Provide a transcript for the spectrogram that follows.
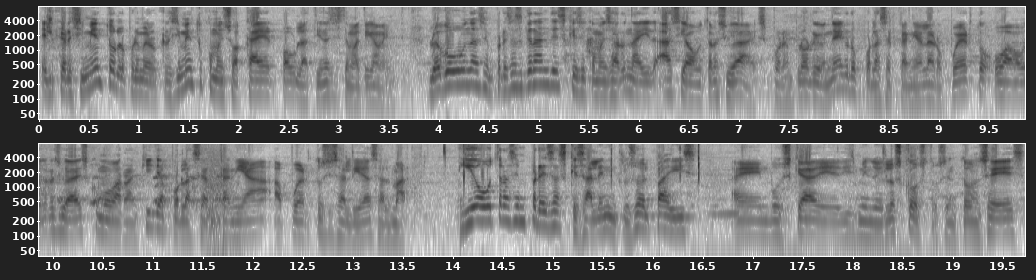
el crecimiento, lo primero, el crecimiento comenzó a caer paulatina sistemáticamente. Luego hubo unas empresas grandes que se comenzaron a ir hacia otras ciudades, por ejemplo, Río Negro, por la cercanía al aeropuerto, o a otras ciudades como Barranquilla, por la cercanía a puertos y salidas al mar. Y otras empresas que salen incluso del país en búsqueda de disminuir los costos. Entonces,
